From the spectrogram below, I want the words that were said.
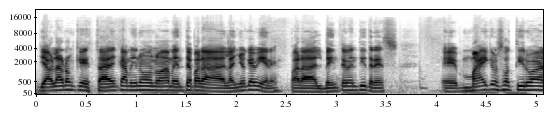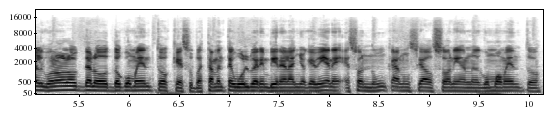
ya hablaron que está en camino nuevamente para el año que viene, para el 2023. Eh, Microsoft tiró en algunos de los, documentos que supuestamente Wolverine viene el año que viene. Eso nunca ha anunciado Sony en algún momento.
